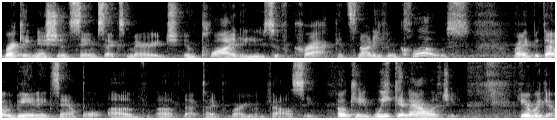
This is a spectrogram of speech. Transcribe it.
recognition of same sex marriage imply the use of crack. It's not even close, right? But that would be an example of, of that type of argument fallacy. Okay, weak analogy. Here we go.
